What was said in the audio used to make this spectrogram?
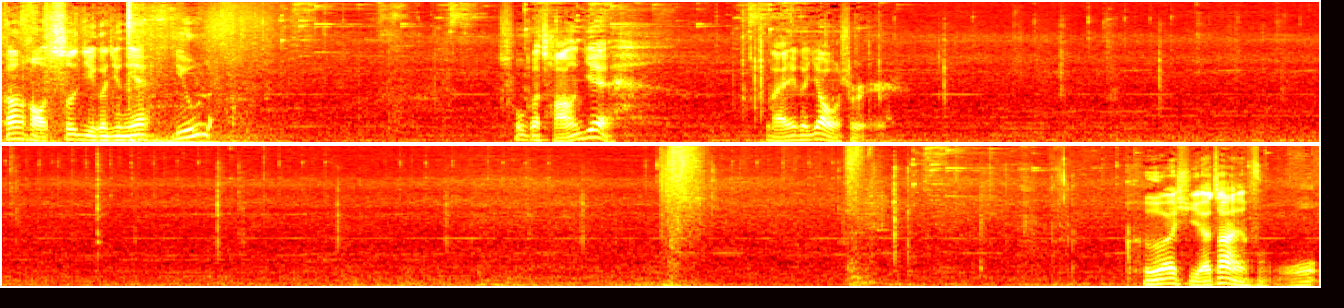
刚好吃几个经验，溜了，出个长剑，来一个药水儿。和谐战斧，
